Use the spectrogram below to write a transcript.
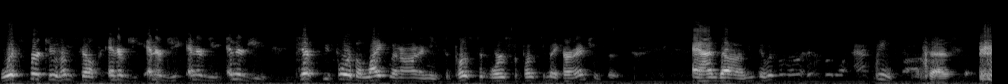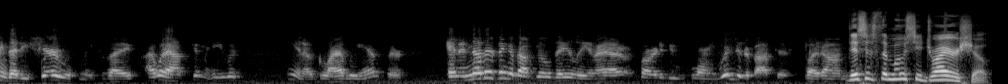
whisper to himself, "Energy, energy, energy, energy." Just before the light went on, and he's supposed to we're supposed to make our entrances. And um, it was a little, little acting process that he shared with me because I, I would ask him and he would, you know, gladly answer. And another thing about Bill Daily, and I, I'm sorry to be long-winded about this, but um, This is the Moosie Drier show.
